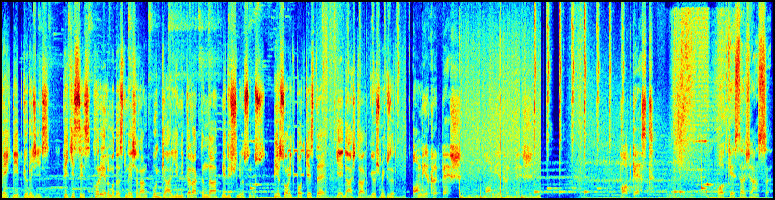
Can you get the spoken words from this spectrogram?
Bekleyip göreceğiz. Peki siz Kore Yarımadası'nda yaşanan bu gerginlikler hakkında ne düşünüyorsunuz? Bir sonraki podcast'te GDH'da görüşmek üzere. 11.45 11.45 Podcast. Podcast Ajansı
